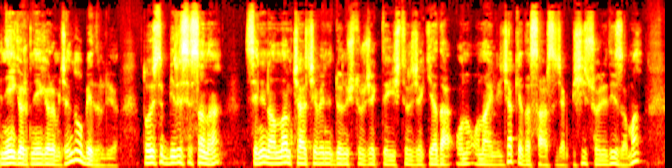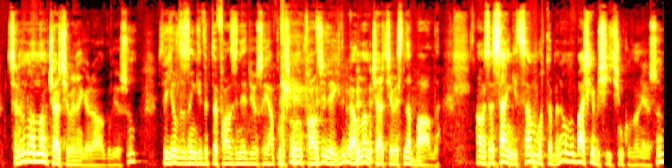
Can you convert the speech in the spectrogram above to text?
Ve neyi görüp neyi göremeyeceğini de o belirliyor. Dolayısıyla birisi sana senin anlam çerçeveni dönüştürecek, değiştirecek ya da onu onaylayacak ya da sarsacak bir şey söylediği zaman sen onu anlam çerçevene göre algılıyorsun. İşte Yıldız'ın gidip de falcı ne diyorsa yapması onun falcı ile ilgili bir anlam çerçevesine bağlı. Ama mesela sen gitsen muhtemelen onu başka bir şey için kullanıyorsun.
